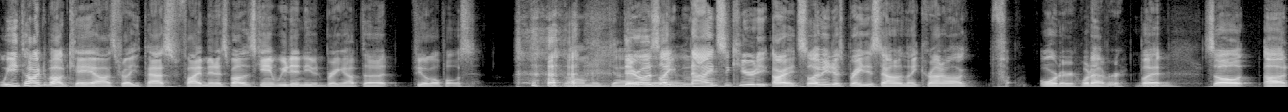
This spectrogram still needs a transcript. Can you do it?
We talked about chaos for like the past five minutes about this game. We didn't even bring up the field goal post. Oh my god, there was like nine security. All right, so let me just break this down in like chronological order, whatever. But Mm-hmm. so uh,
